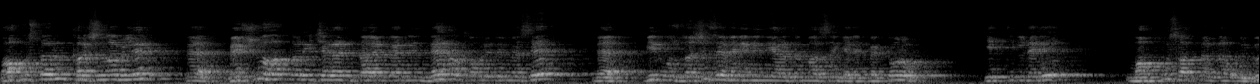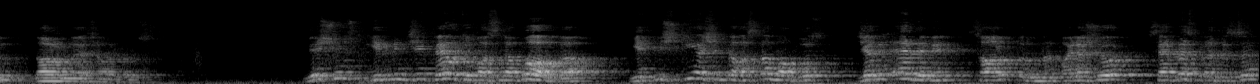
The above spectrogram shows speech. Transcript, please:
mahpusların karşılanabilir ve meşru hakları içeren taleplerinin derhal kabul edilmesi ve bir uzlaşı zemininin yaratılması gerekmekte olup yetkilileri mahpus haklarına uygun davranmaya çağırıyoruz. 520. F oturmasında bu hafta 72 yaşında hasta mahpus Cemil Erdem'in sağlık durumunu paylaşıyor, serbest bırakılsın,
